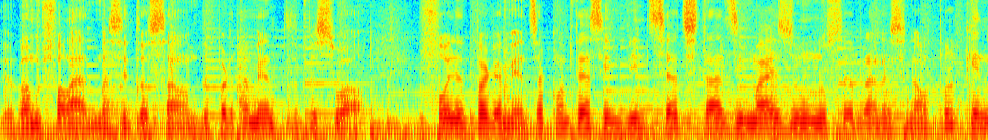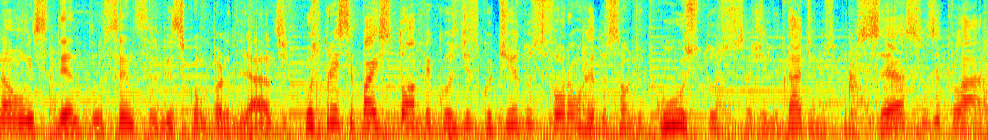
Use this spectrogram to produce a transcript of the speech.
vamos falar de uma situação, departamento de pessoal, folha de pagamentos, acontece em 27 estados e mais um no Sebrae Nacional. Por que não um incidente no Centro de Serviços Compartilhados? Os principais tópicos discutidos foram redução de custos, agilidade nos processos e, claro,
